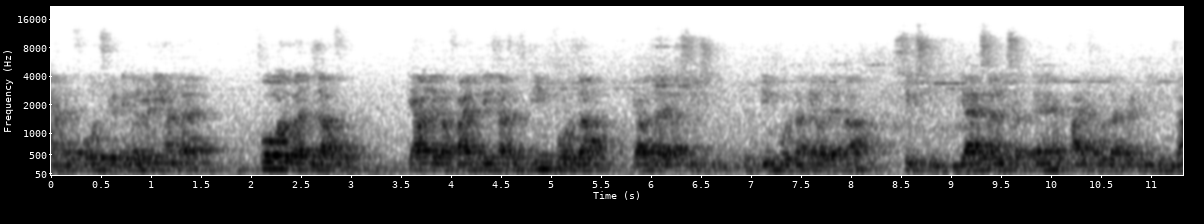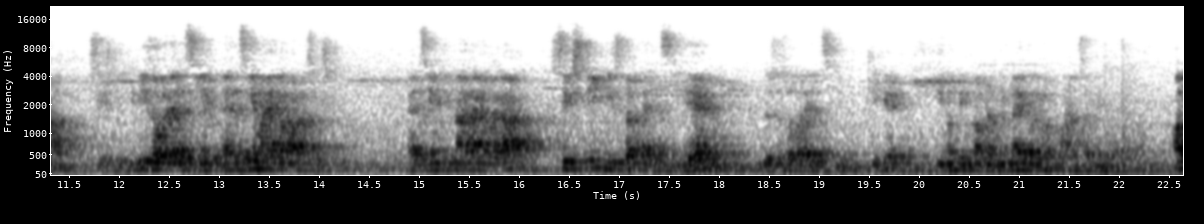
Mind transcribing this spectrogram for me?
यहाँ पे 4 के टेबल में नहीं आता है। 4 1 जा 4 क्या हो जाएगा? 5 3 जा 15 4 जा। क्या हो जाएगा? 60 15 4 जा, क्या हो जाएगा? 60 या ऐसा लिख सकते हैं 5 4 जा 20 3 जा 60 it is our LCM LCM आएगा हमारा 60 एलसीएम कितना आ रहा है हमारा? 60 is the LCM this is our LCM ठीक है? तीनों तीन का मल्टीप्लाई कर लो आंसर मिल जाएगा अब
